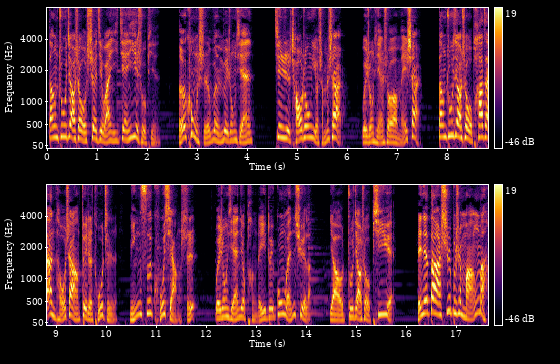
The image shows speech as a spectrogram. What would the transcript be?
当朱教授设计完一件艺术品，得空时问魏忠贤：“近日朝中有什么事儿？”魏忠贤说：“没事儿。”当朱教授趴在案头上对着图纸冥思苦想时，魏忠贤就捧着一堆公文去了，要朱教授批阅。人家大师不是忙吗？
